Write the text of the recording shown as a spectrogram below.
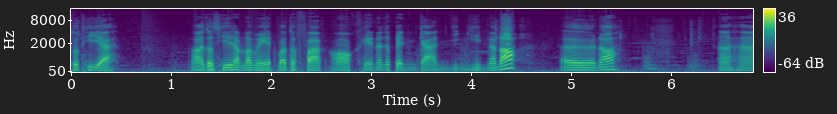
ตัวทีอะอ่า ตัวทีทำดาเมจวัตฟักโอเค น่าจะเป็นการยิงหินแล้วเนาะ เออ เนาะ อ่าฮะ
